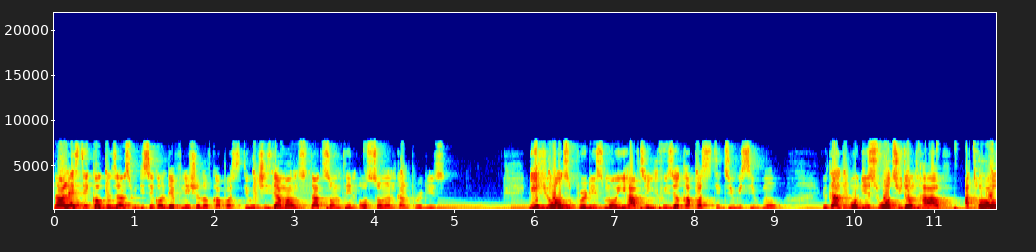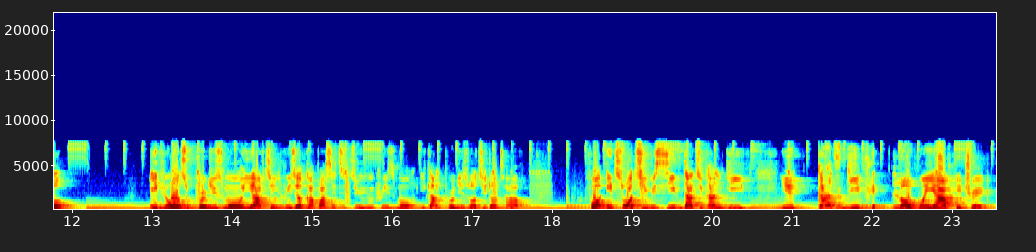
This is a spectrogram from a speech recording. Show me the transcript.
Now let's take cognizance with the second definition of capacity which is the amount that something or someone can produce. If you want to produce more you have to increase your capacity to receive more you can't produce what you don't have at all. If you want to produce more you have to increase your capacity to increase more. You can't produce what you don't have. For it's what you receive that you can give. You can't give love when you have hatred.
